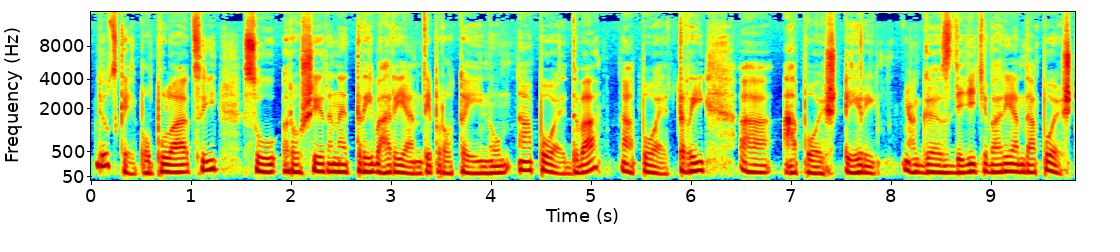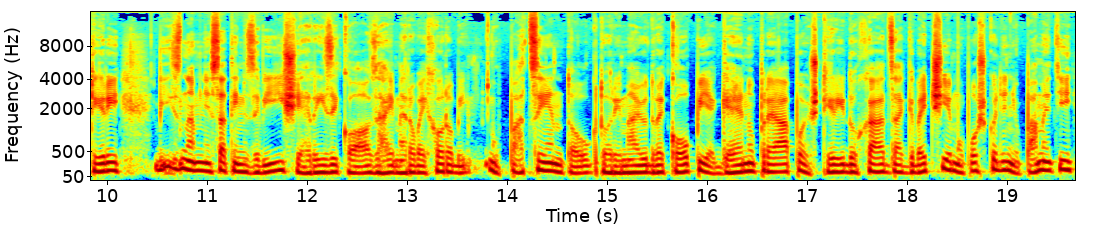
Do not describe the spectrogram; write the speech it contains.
V ľudskej populácii sú rozšírené tri varianty proteínu ApoE2, ApoE3 a ApoE4. Ak zdedíte variant ApoE4, významne sa tým zvýši riziko Alzheimerovej choroby. U pacientov, ktorí majú dve kópie génu pre ApoE4, dochádza k väčšiemu poškodeniu pamäti,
